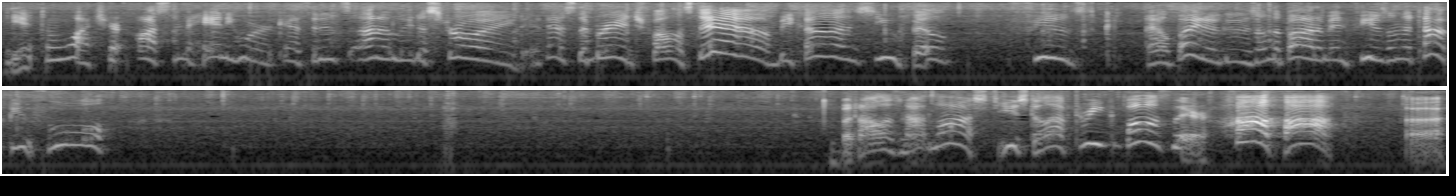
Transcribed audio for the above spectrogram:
You get to watch your awesome handiwork as it is utterly destroyed, and as the bridge falls down because you built fused albino goos on the bottom and fuse on the top, you fool! But all is not lost. You still have three balls there. Ha ha! Uh,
